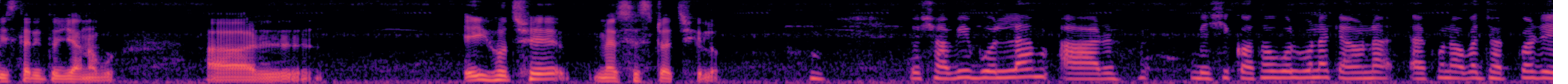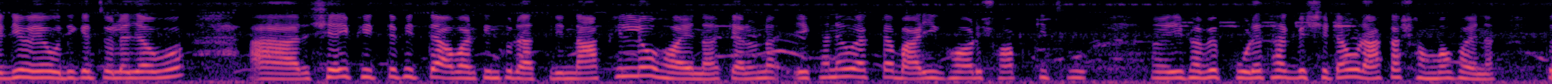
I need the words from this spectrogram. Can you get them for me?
বিস্তারিত জানাব। আর এই হচ্ছে মেসেজটা ছিল। তো সবই বললাম আর বেশি কথা বলব না, কেননা এখন আবার ঝটপট রেডি হয়ে ওদিকে চলে যাব। আর সেই ফিরতে ফিরতে আবার কিন্তু রাত্রি। না ফিরলেও হয় না, কেননা এখানেও একটা বাড়ি ঘর সব কিছু এইভাবে পড়ে থাকবে সেটাও রাখা সম্ভব হয় না। তো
